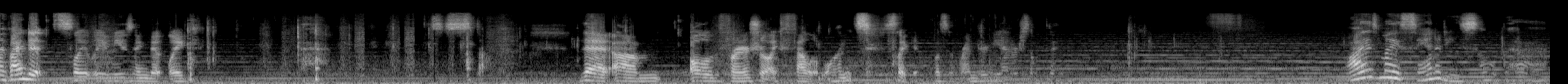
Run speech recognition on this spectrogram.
I find it slightly amusing that, like, stuck. That, um, all of the furniture, like, fell at once. It's like it wasn't rendered yet or something. Why is my sanity so bad?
